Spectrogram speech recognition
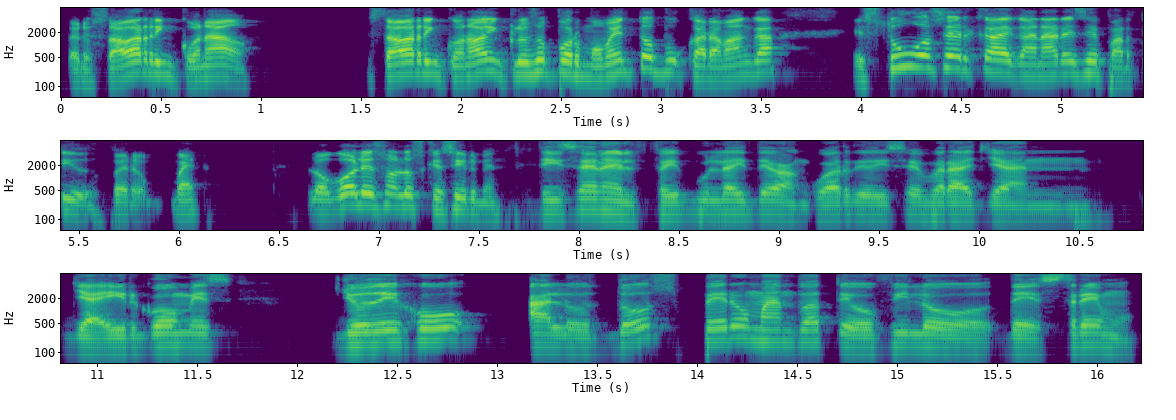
pero estaba arrinconado. Estaba arrinconado, incluso por momentos Bucaramanga estuvo cerca de ganar ese partido, pero bueno, los goles son los que sirven. Dice en el Facebook Live de Vanguardia, dice Brian Jair Gómez, yo dejo a los dos, pero mando a Teófilo de extremo.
